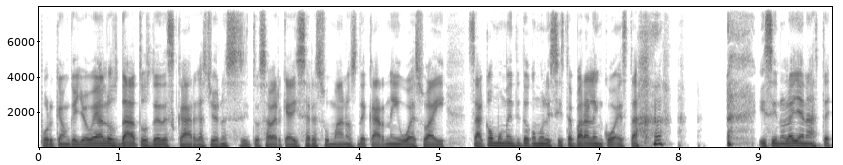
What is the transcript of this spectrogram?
Porque aunque yo vea los datos de descargas, yo necesito saber que hay seres humanos de carne y hueso ahí. Saca un momentito como lo hiciste para la encuesta. Y si no la llenaste,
